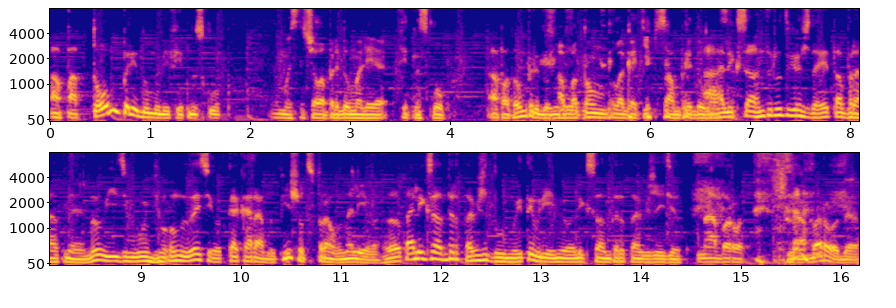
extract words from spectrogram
а потом придумали фитнес-клуб. Мы сначала придумали фитнес-клуб, А потом придумали. а потом логотип сам придумал. А Александр утверждает обратное. Ну, видимо, у него, ну, знаете, вот как арабы пишут справа налево. Вот Александр так же думает, и время у Александра так же идет. Наоборот. Наоборот, да.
